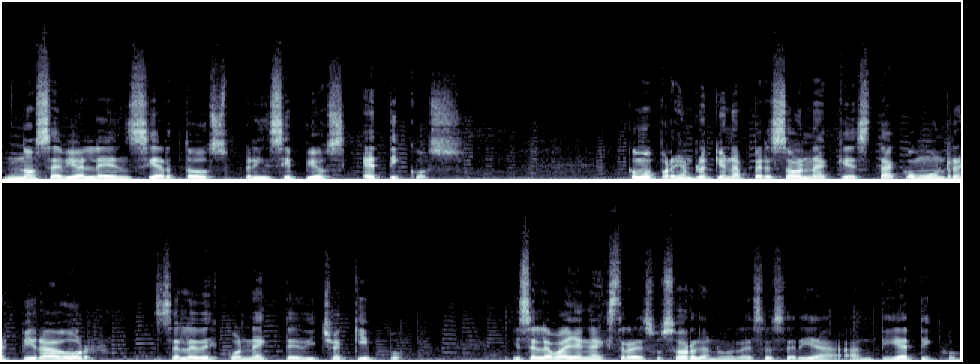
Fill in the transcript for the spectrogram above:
no se violen ciertos principios éticos como por ejemplo que una persona que está con un respirador se le desconecte dicho equipo y se le vayan a extraer sus órganos. Eso sería antiético.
